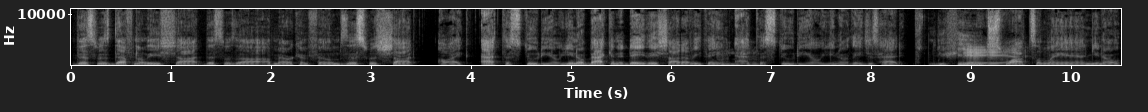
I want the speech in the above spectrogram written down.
this was definitely shot. This was uh, American Films. This was shot like at the studio. You know, back in the day, they shot everything at Mhm. the studio. You know, they just had huge Yeah, yeah, yeah. swaths of land. You know,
